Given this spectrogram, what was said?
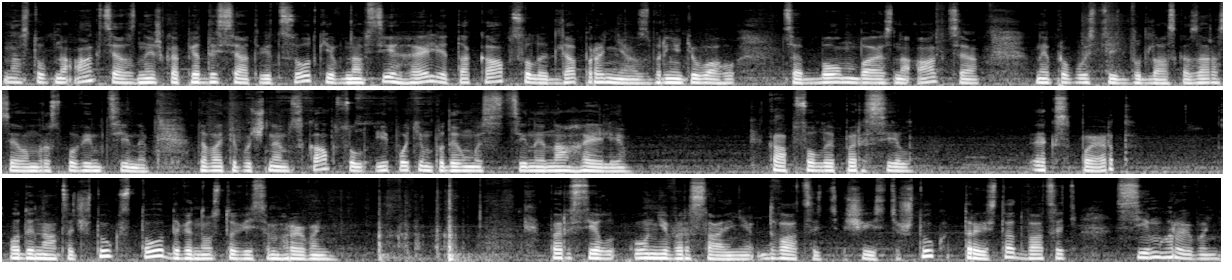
Наступна акція знижка 50% на всі гелі та капсули для прання. Зверніть увагу, це бомбезна акція. Не пропустіть, будь ласка. Зараз я вам розповім ціни. Давайте почнемо з капсул і потім подивимось ціни на гелі. Капсули Персіл Експерт 11 штук 198 гривень. Персіл універсальні 26 штук 327 гривень.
